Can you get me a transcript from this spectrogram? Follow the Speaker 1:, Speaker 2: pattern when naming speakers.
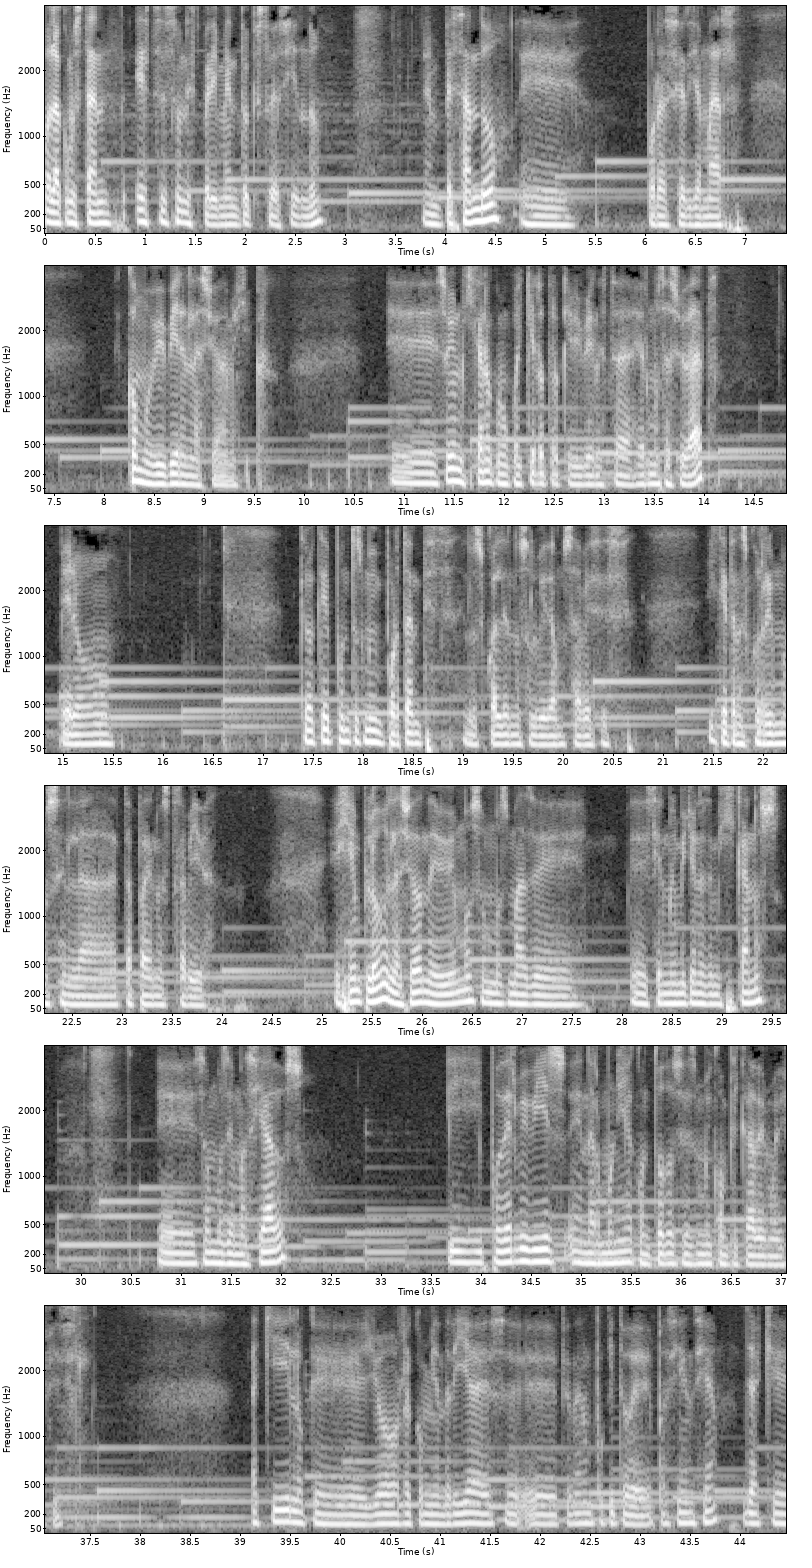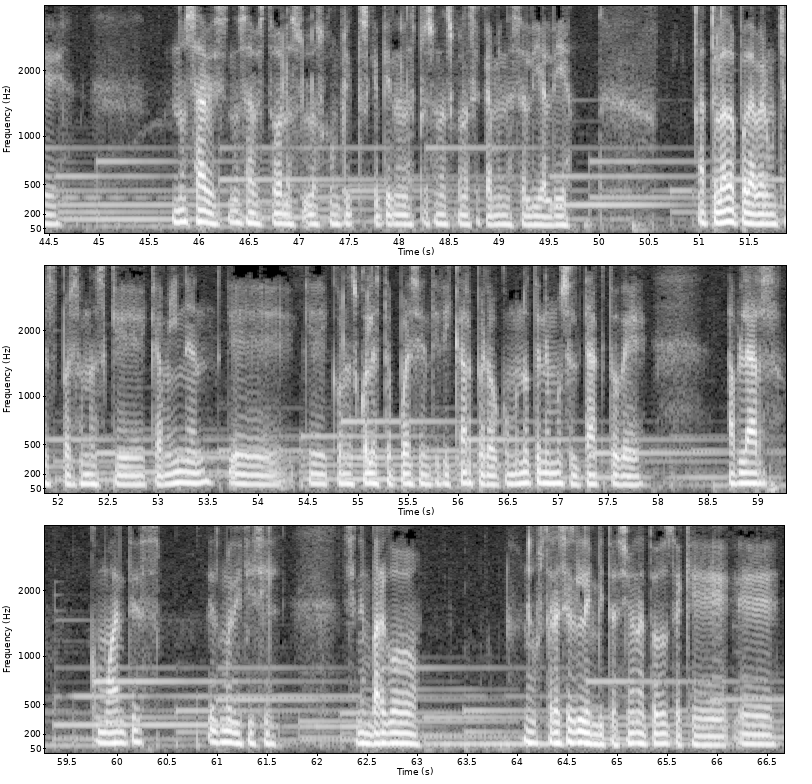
Speaker 1: Hola, ¿cómo están? Este es un experimento que estoy haciendo. Empezando eh, por hacer llamar cómo vivir en la Ciudad de México. Eh, soy un mexicano como cualquier otro que vive en esta hermosa ciudad, pero creo que hay puntos muy importantes en los cuales nos olvidamos a veces y que transcurrimos en la etapa de nuestra vida. Ejemplo, en la ciudad donde vivimos somos más de 100 mil millones de mexicanos. Eh, somos demasiados y poder vivir en armonía con todos es muy complicado y muy difícil. Aquí lo que yo recomendaría es eh, eh, tener un poquito de paciencia, ya que no sabes, no sabes todos los, conflictos que tienen las personas con las que caminas al día al día. A tu lado puede haber muchas personas que caminan, que, con las cuales te puedes identificar, pero como no tenemos el tacto de hablar como antes, es muy difícil. Sin embargo, me gustaría hacer la invitación a todos de que eh,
